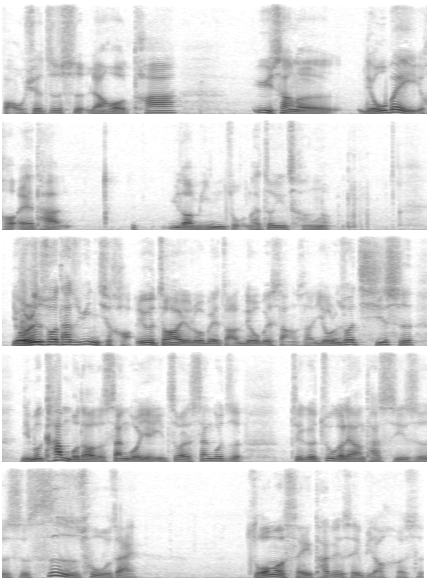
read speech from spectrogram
饱学之士，然后他遇上了刘备以后，哎，他遇到民主，那终于成了。有人说他是运气好，因为正好有刘备找刘备赏识他。有人说，其实你们看不到的《三国演义》之外的《三国志》，这个诸葛亮他实际是是四处在琢磨谁他跟谁比较合适，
